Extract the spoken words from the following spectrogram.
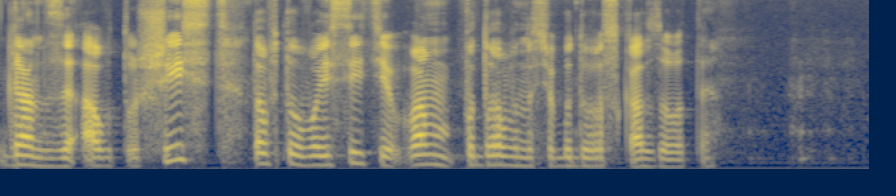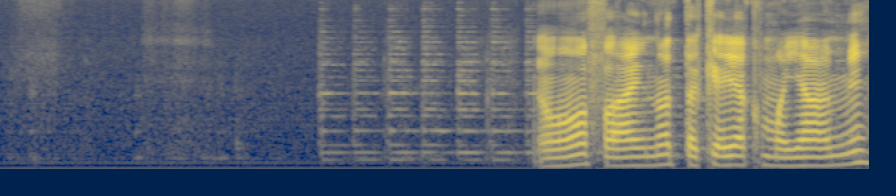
Grand The Auto 6. Тобто в Vice City вам подробно все буду розказувати. О, файно, таке як в Майамі.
